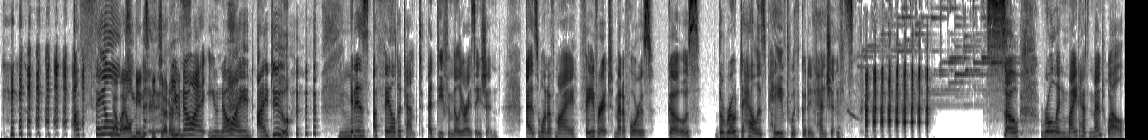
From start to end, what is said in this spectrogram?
a failed Yeah, by all means be generous. you know I you know I I do. It is a failed attempt at defamiliarization. As one of my favorite metaphors goes, the road to hell is paved with good intentions. So Rowling might have meant well,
